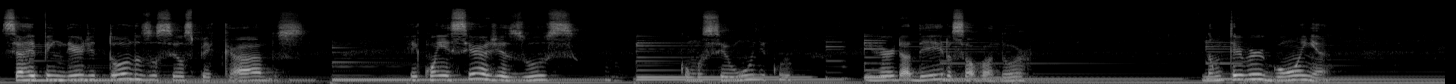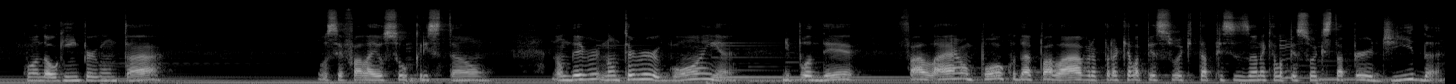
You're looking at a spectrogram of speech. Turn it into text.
se arrepender de todos os seus pecados, reconhecer a Jesus como seu único e verdadeiro Salvador. Não ter vergonha quando alguém perguntar, você falar eu sou cristão. Não, deve, não ter vergonha de poder falar um pouco da palavra para aquela pessoa que está precisando, aquela pessoa que está perdida.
